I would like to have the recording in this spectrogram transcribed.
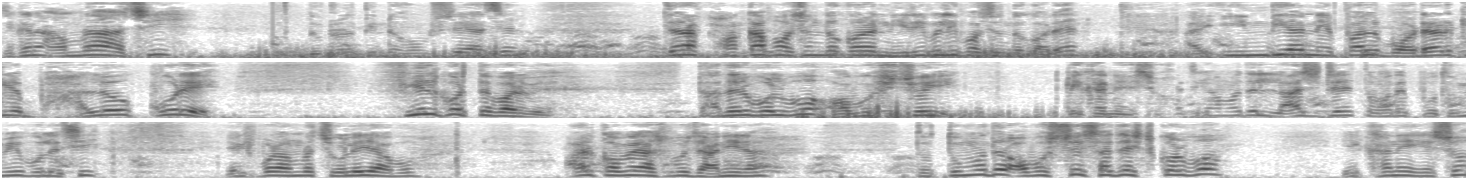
যেখানে আমরা আছি, দুটো তিনটে হোমস্টে আছে, যারা ফাঁকা পছন্দ করে, নিরিবিলি পছন্দ করে, আর ইন্ডিয়া নেপাল বর্ডারকে ভালো করে ফিল করতে পারবে, তাদের বলব অবশ্যই এখানে এসো। আজকে আমাদের লাস্ট ডে তোমাদের প্রথমেই বলেছি, এরপর আমরা চলে যাব। আর কবে আসব জানি না, তো তোমাদের অবশ্যই সাজেস্ট করব, এখানে এসো।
